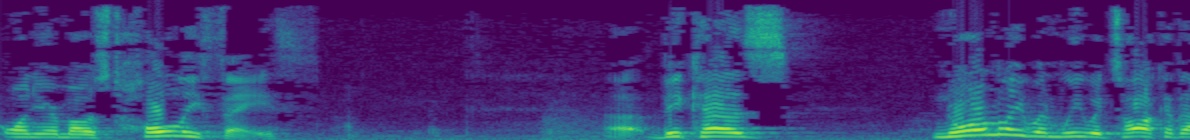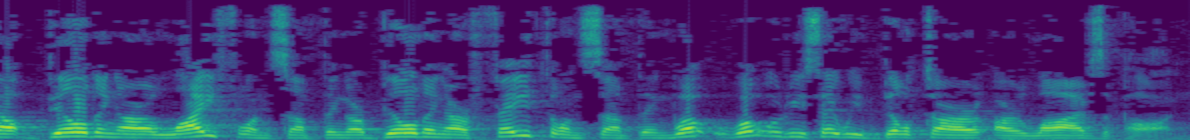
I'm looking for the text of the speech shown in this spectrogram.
on your most holy faith, uh, because normally when we would talk about building our life on something or building our faith on something, what, what would we say we built our, our lives upon?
